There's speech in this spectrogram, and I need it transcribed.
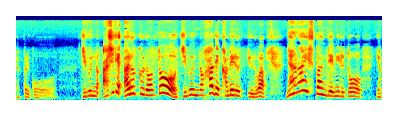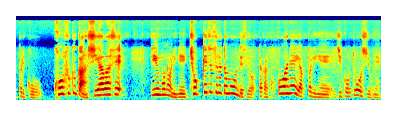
やっぱりこう自分の足で歩くのと自分の歯で噛めるっていうのは長いスパンで見るとやっぱりこう幸福感幸せっていうものにね、直結すると思うんですよ。だからここはね、やっぱりね、自己投資をね、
